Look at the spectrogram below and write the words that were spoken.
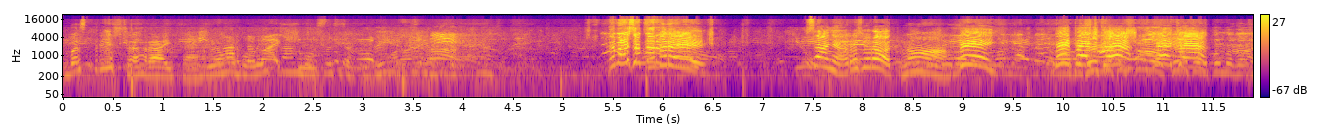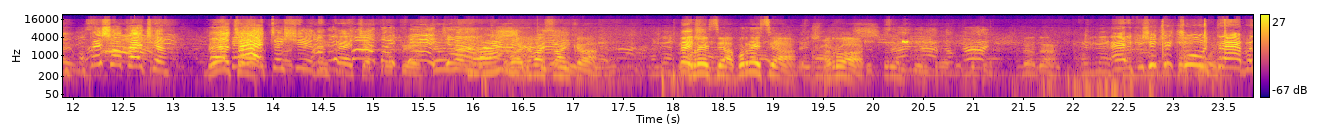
Бистріше грайте. Давай забери! Саня, розворот! Ну, Бий! Бий, Петька! Петя, пішов, Петя, Петя! Пішов, Петя! Петя! Петя, ще один Петя! Давай, давай, Санька. Борися, борися. Хорош. Да, да. Ерік, ще чуть-чуть треба.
